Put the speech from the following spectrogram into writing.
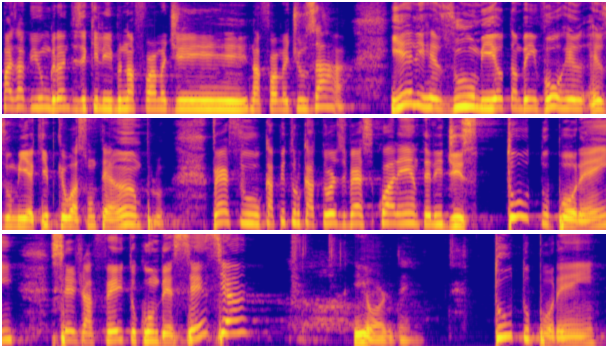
Mas havia um grande desequilíbrio na forma de, na forma de usar. E ele resume, e eu também vou resumir aqui, porque o assunto é amplo. Verso, capítulo 14, verso 40, ele diz: Tudo, porém, seja feito com decência e ordem. Tudo, porém,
